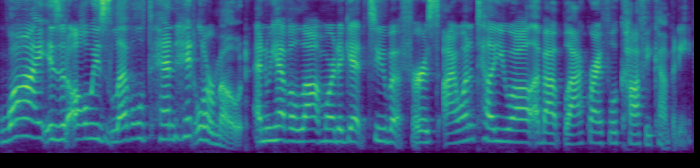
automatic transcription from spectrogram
Why is it always level 10 Hitler mode? And we have a lot more to get to, but first, I want to tell you all about Black Rifle Coffee Company.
